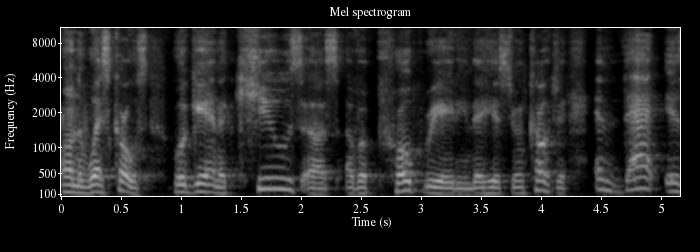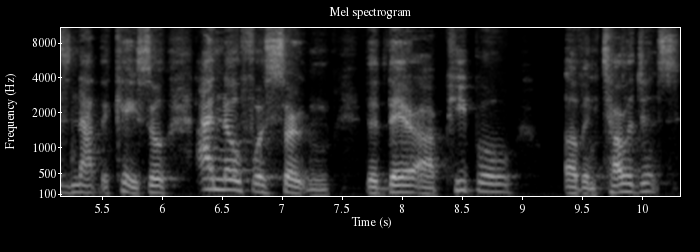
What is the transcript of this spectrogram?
on the West Coast who again accuse us of appropriating their history and culture. And that is not the case. So I know for certain that there are people of intelligence,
